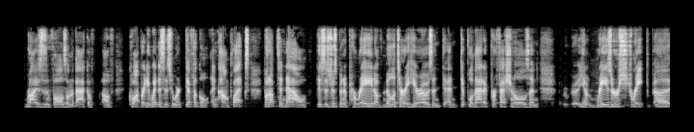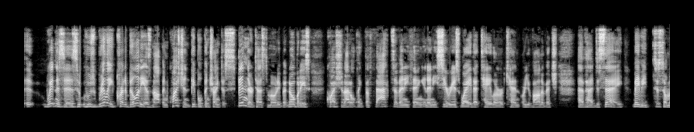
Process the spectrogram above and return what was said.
rises and falls on the back of, of cooperating witnesses who are difficult and complex. But up to now, this has just been a parade of military heroes and, and diplomatic professionals and you know razor straight uh, witnesses whose really credibility has not been questioned. People have been trying to spin their testimony, but nobody's questioned, I don't think, the facts of anything in any serious way that Taylor or Kent or Yovanovitch have had to say. Maybe to some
